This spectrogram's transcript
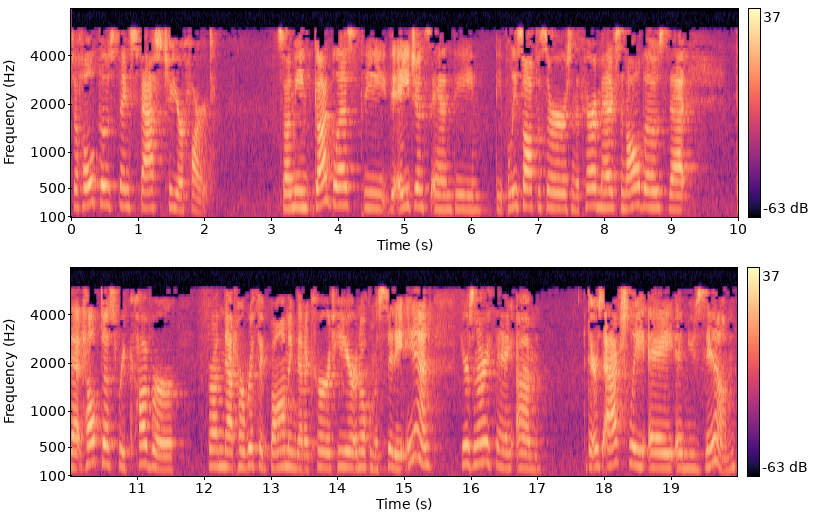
to hold those things fast to your heart. So, I mean, God bless the, the agents and the, the police officers and the paramedics and all those that, that helped us recover from that horrific bombing that occurred here in Oklahoma City. And here's another thing. Um, there's actually a, a museum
